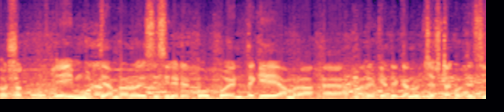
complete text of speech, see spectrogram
দর্শক, এই মুহূর্তে আমরা রয়েছি সিলেটের কোর্ট পয়েন্ট থেকে। আমরা আপনাদেরকে দেখানোর চেষ্টা করতেছি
